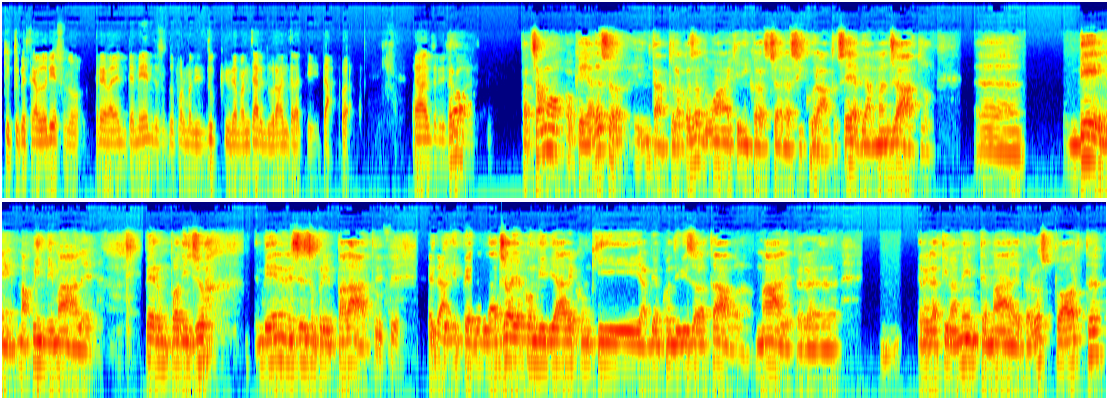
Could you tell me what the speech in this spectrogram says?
Tutte queste calorie sono prevalentemente sotto forma di zuccheri da mangiare durante l'attività. Però facciamo, ok, adesso intanto la cosa buona è che Nicola ci ha rassicurato, se abbiamo mangiato eh, bene, ma quindi male, per un po' di giorni, bene nel senso per il palato Sì, sì, esatto. per, e per la gioia conviviale con chi abbiamo condiviso la tavola, male per, eh, relativamente male per lo sport,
